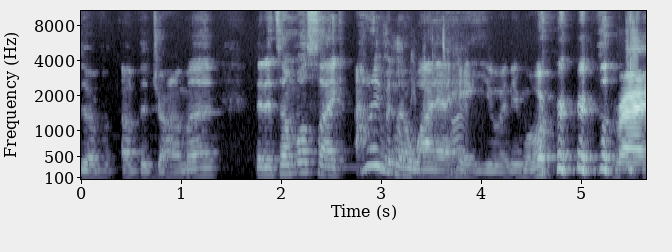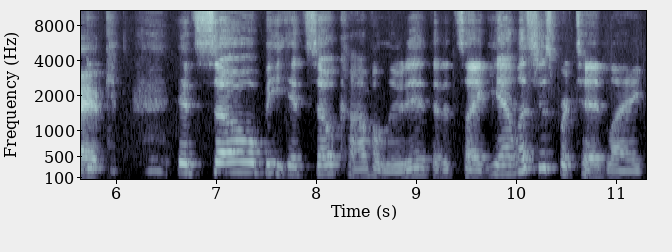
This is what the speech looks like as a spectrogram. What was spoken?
of, of the drama that it's almost like I don't even know why I hate you anymore. Like, Right. It's so be it's so convoluted that it's like, yeah, let's just pretend like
